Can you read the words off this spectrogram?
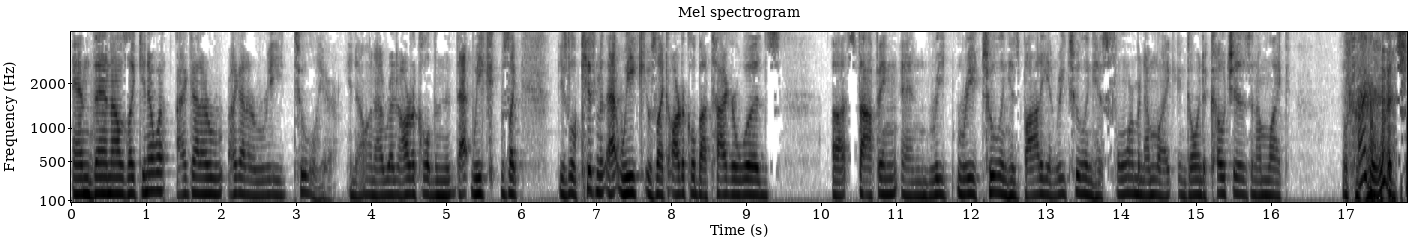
And then I was like, you know what? I gotta, I gotta retool here, you know. And I read an article. Then that week it was like these little kismet. That week it was like an article about Tiger Woods uh, stopping and re- retooling his body and retooling his form. And I'm like, and going to coaches. And I'm like, well, Tiger Woods,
